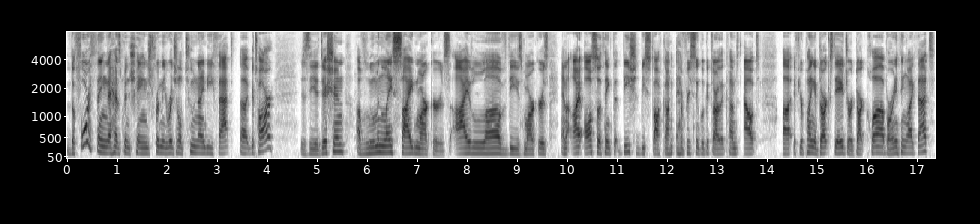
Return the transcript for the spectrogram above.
The fourth thing that has been changed from the original 290 Fat uh, guitar is the addition of Luminlay side markers. I love these markers, and I also think that these should be stock on every single guitar that comes out uh, if you're playing a dark stage or a dark club or anything like that,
